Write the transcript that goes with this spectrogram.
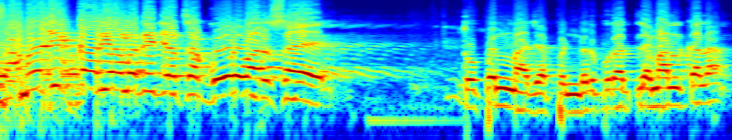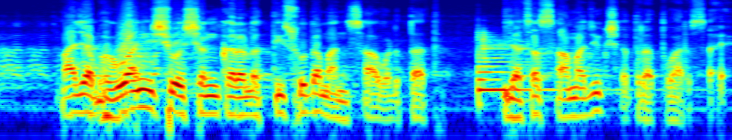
सामाजिक कार्यामध्ये ज्याचा गोड वारसा आहे तो पण माझ्या पंढरपुरातल्या मालकाला. माझ्या भगवान शिवशंकराला ती सुद्धा माणसं आवडतात ज्याचा सामाजिक क्षेत्रात वारसा आहे.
